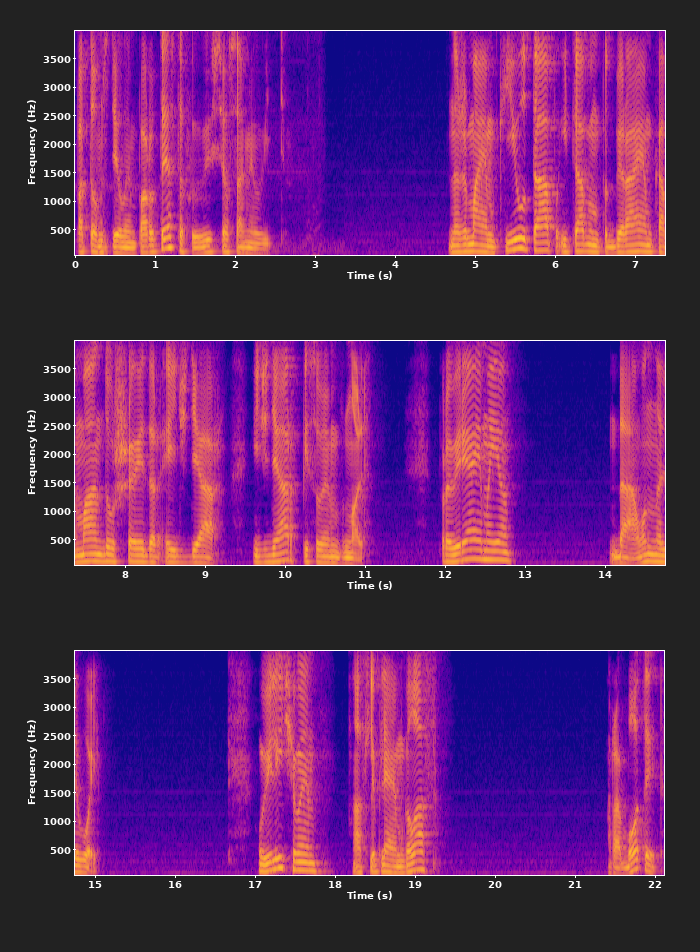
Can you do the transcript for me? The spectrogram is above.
потом сделаем пару тестов, и вы все сами увидите. Нажимаем Q, Tab и табом подбираем команду Shader HDR. HDR вписываем в 0. Проверяем ее. Да, он нулевой. Увеличиваем, ослепляем глаз. Работает.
